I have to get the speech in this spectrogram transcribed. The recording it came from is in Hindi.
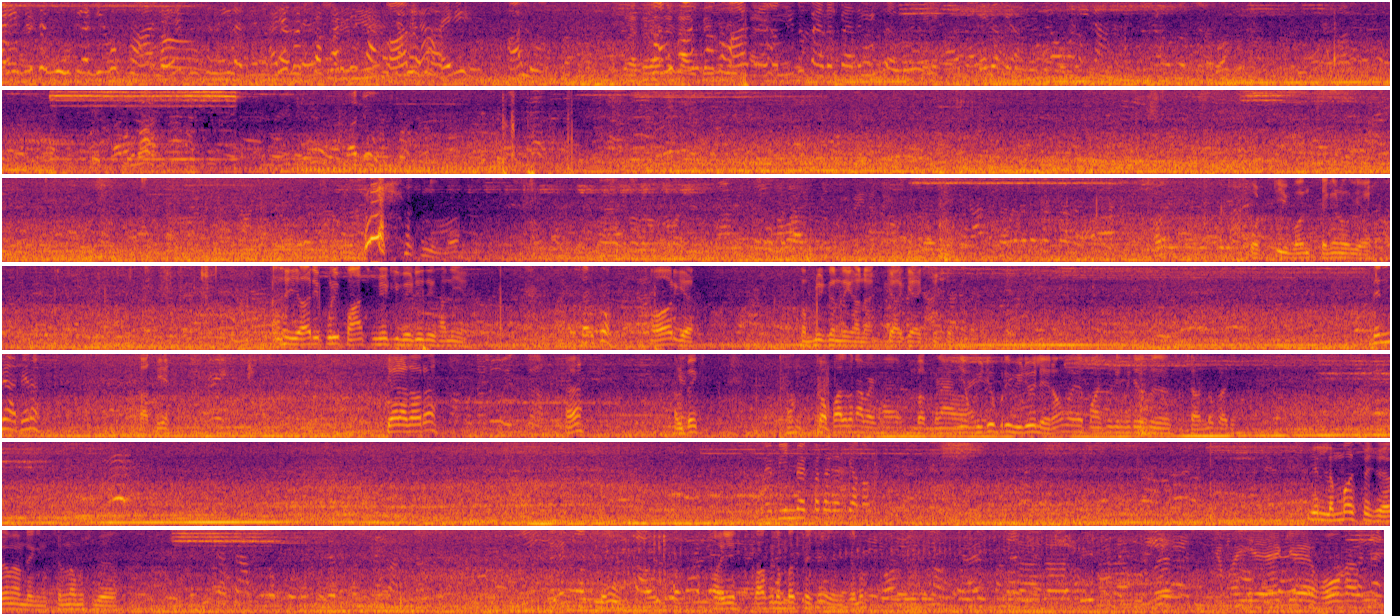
अरे जैसे भूख लगी वो खा ले जैसे नहीं लगी अरे कुछ पकड़ के खा खा लो भाई खा लो। हम कौन सा भाग है? हम भी तो पैदल पैदल ही चल रहे हैं राजू फोर्टी वन सेकेंड हो गया यार ये पूरी पाँच मिनट की वीडियो दिखानी है। सर को? और क्या? कंप्लीट करने दिखाना है। क्या क्या एक्सप्रेशन है? दिन में आते हैं ना? काफ़ी है। क्या रहता हो रहा? है? अलबेक। चौपाल बना बैठा है बनाया ये वीडियो पूरी वीडियो ले रहा हूँ मैं पाँच मिनट वीडियो चार लो गाड़ी मैं बीन बैग पता करके आता हूँ। ये लंबा स्ट्रेच हो जाएगा मैम लेकिन चलना मुश्किल हो तो ये और ये काफ़ी लंबा स्ट्रेच है, चलो। भाई ये है कि होगा नहीं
